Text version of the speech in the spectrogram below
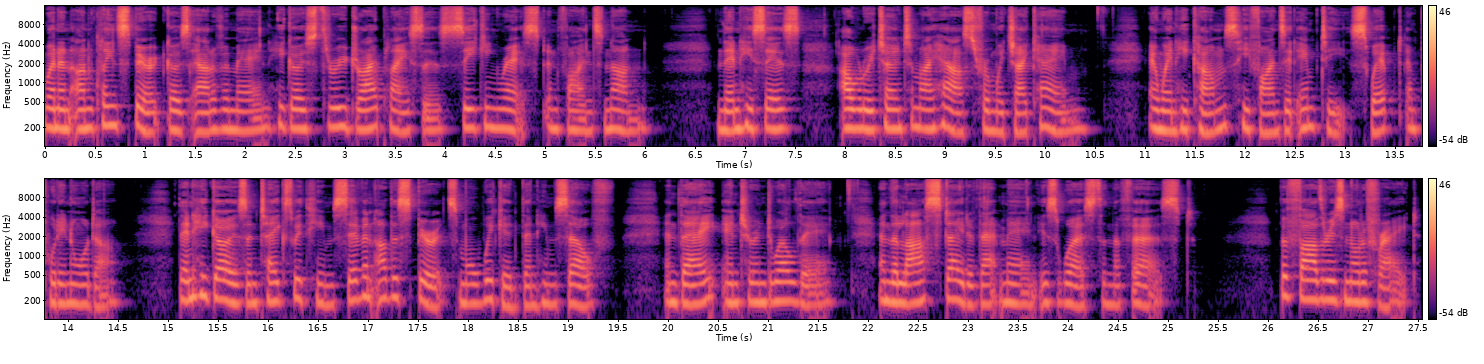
When an unclean spirit goes out of a man, he goes through dry places, seeking rest, and finds none. And then he says, I will return to my house from which I came. And when he comes, he finds it empty, swept, and put in order. Then he goes and takes with him seven other spirits more wicked than himself, and they enter and dwell there. And the last state of that man is worse than the first. But Father is not afraid.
